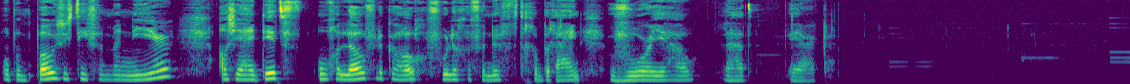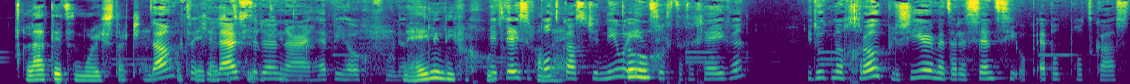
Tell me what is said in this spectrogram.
op een positieve manier als jij dit ongelooflijke hooggevoelige vernuftige brein voor jou laat werken. Laat dit een mooie start zijn. Dank dat je luisterde naar Happy Hooggevoelig. Een hele lieve groet. Heeft deze podcast je nieuwe inzichten gegeven? Je doet me een groot plezier met een recensie op Apple Podcast.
